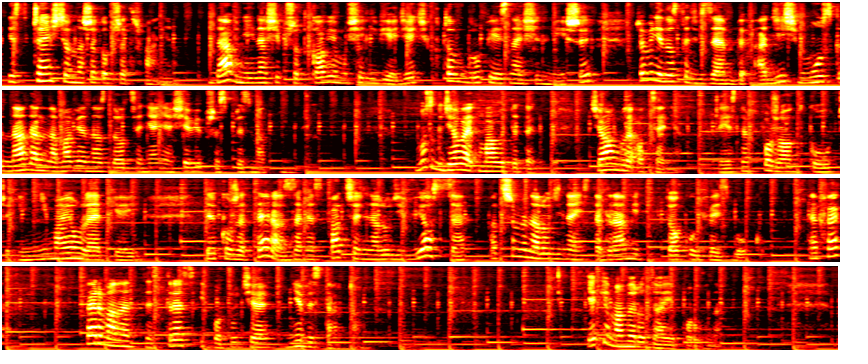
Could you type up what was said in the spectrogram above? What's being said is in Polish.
Jest częścią naszego przetrwania. Dawniej nasi przodkowie musieli wiedzieć, kto w grupie jest najsilniejszy, żeby nie dostać w zęby, a dziś mózg nadal namawia nas do oceniania siebie przez pryzmat innych. Mózg działa jak mały detektyw. Ciągle ocenia, czy jestem w porządku, czy inni mają lepiej, tylko, że teraz zamiast patrzeć na ludzi w wiosce, patrzymy na ludzi na Instagramie, TikToku i Facebooku. Efekt? Permanentny stres i poczucie nie wystarcza. Jakie mamy rodzaje porównań?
